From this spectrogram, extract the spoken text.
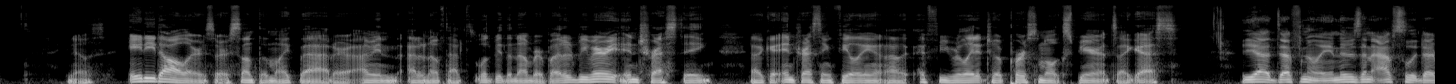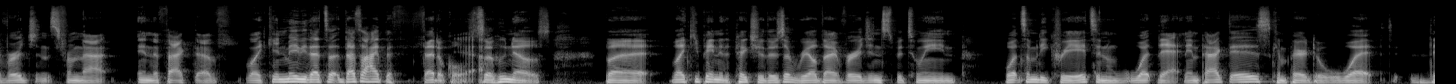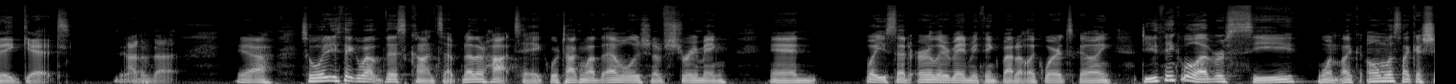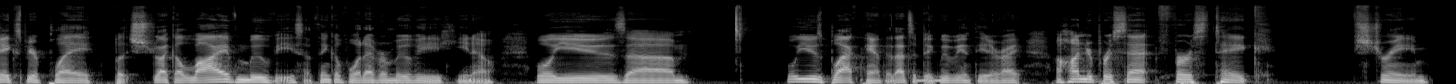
you know, $80 or something like that. Or, I mean, I don't know if that would be the number, but it'd be very interesting, like an interesting feeling uh, if you relate it to a personal experience, I guess. Yeah, definitely. And there's an absolute divergence from that in the fact of like, and maybe that's a, that's a hypothetical. Yeah. So who knows? But like you painted the picture, there's a real divergence between what somebody creates and what that impact is compared to what they get yeah. out of that. Yeah. So what do you think about this concept? Another hot take. We're talking about the evolution of streaming and what you said earlier made me think about it like where it's going. Do you think we'll ever see one like almost like a Shakespeare play but sh- like a live movie? So think of whatever movie, you know. We'll use um We'll use Black Panther. That's a big movie in theater, right? A hundred percent first take stream,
